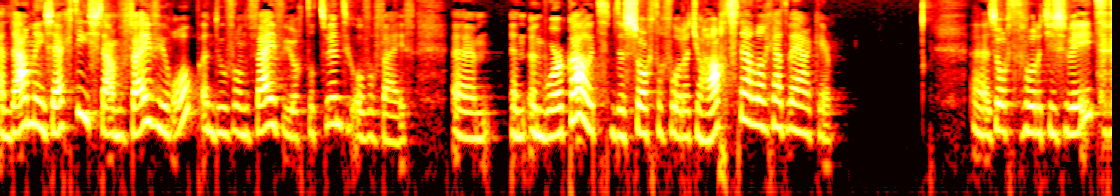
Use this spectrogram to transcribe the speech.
En daarmee zegt hij: sta om 5 uur op en doe van 5 uur tot 20 over 5 um, een, een workout. Dus zorg ervoor dat je hart sneller gaat werken. Uh, zorgt ervoor dat je zweet.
